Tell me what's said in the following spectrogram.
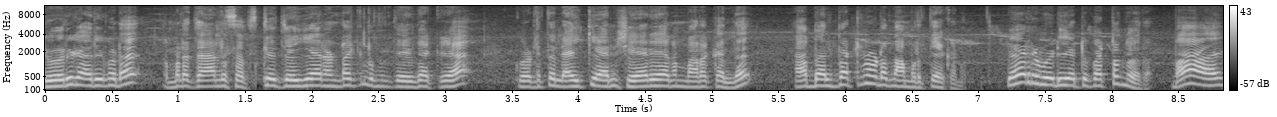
ഈ ഒരു കാര്യം കൂടെ നമ്മുടെ ചാനൽ സബ്സ്ക്രൈബ് ചെയ്യാനുണ്ടെങ്കിൽ ഒന്ന് ചെയ്തേക്കുക. കൂട്ടത്തിൽ ലൈക്ക് ചെയ്യാനും ഷെയർ ചെയ്യാനും മറക്കല്ല്. ആ ബെൽ ബട്ടണോടെ ഒന്ന് അമർത്തിയേക്കണം. വേറൊരു വീഡിയോ ആയിട്ട് പെട്ടെന്ന് വരാം. ബായ്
